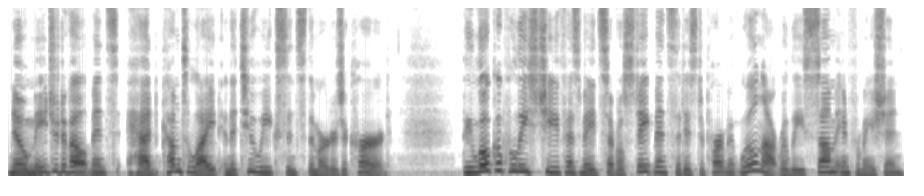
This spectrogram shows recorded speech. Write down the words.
no major developments had come to light in the two weeks since the murders occurred. The local police chief has made several statements that his department will not release some information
